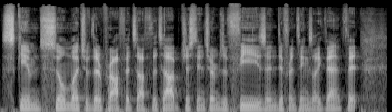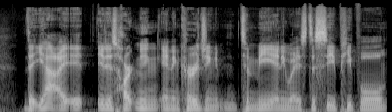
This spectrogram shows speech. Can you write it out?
skimmed so much of their profits off the top, just in terms of fees and different things like that. That that yeah, it it is heartening and encouraging to me, anyways, to see people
